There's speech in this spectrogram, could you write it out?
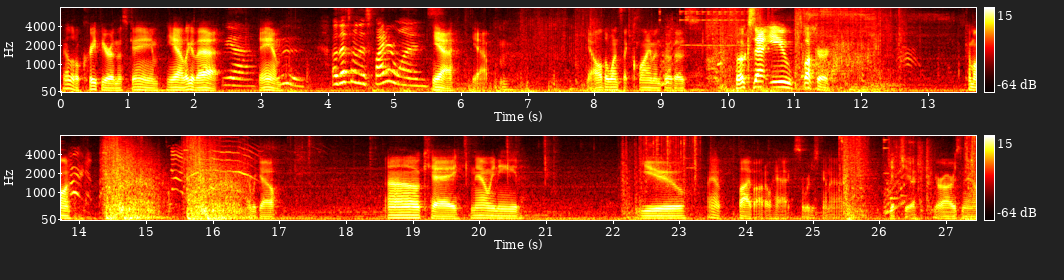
They're a little creepier in this game. Yeah, look at that. Yeah. Damn. Ooh. Oh, that's one of the spider ones. Yeah, yeah. Yeah, all the ones that climb and throw those hooks at you, fucker. Come on. There we go. Okay, now we need you. I have five auto hacks, so we're just gonna get you. You're ours now.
